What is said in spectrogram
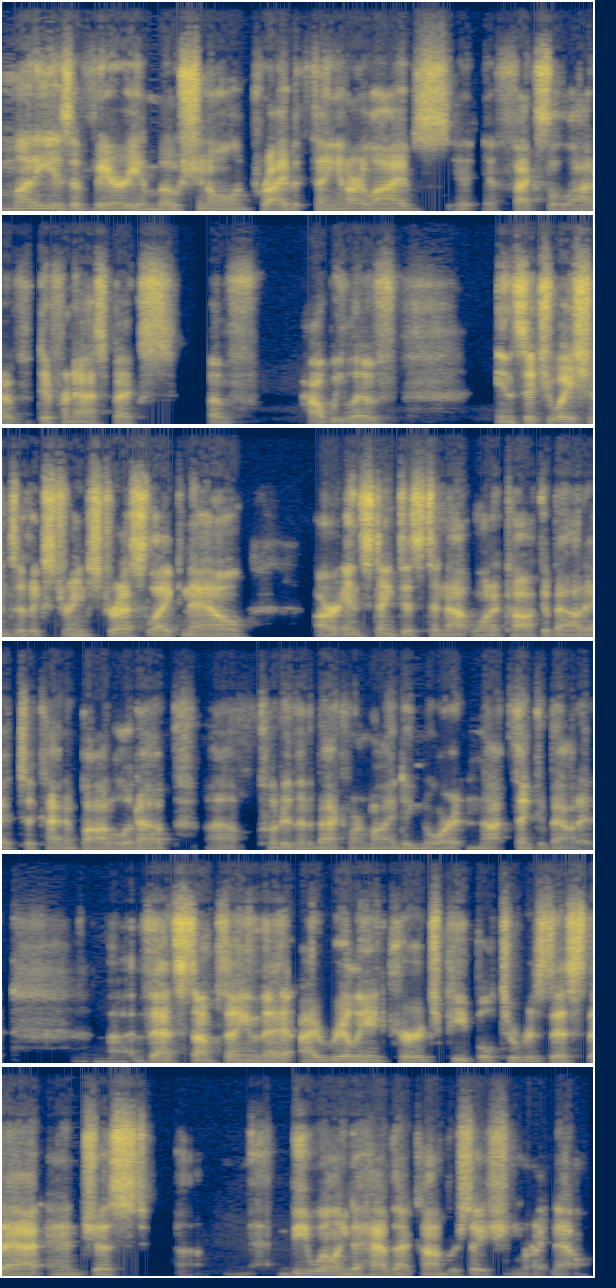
money is a very emotional and private thing in our lives. It affects a lot of different aspects of how we live. In situations of extreme stress like now, our instinct is to not want to talk about it, to kind of bottle it up, uh, put it in the back of our mind, ignore it, and not think about it. Mm-hmm. Uh, that's something that I really encourage people to resist that and just uh, be willing to have that conversation right now.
